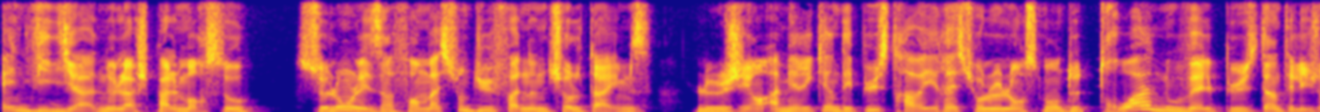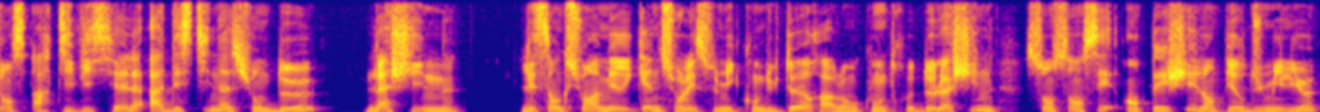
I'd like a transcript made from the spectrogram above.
Nvidia ne lâche pas le morceau. Selon les informations du Financial Times, le géant américain des puces travaillerait sur le lancement de trois nouvelles puces d'intelligence artificielle à destination de la Chine. Les sanctions américaines sur les semi-conducteurs à l'encontre de la Chine sont censées empêcher l'Empire du Milieu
